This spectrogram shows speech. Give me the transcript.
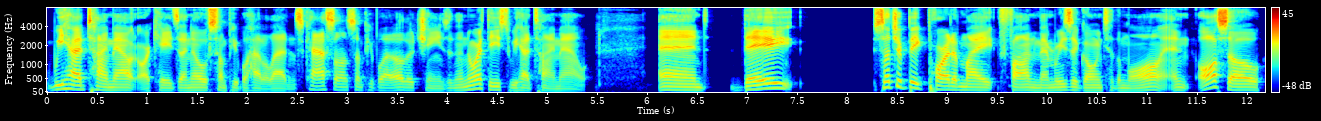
We had Time Out arcades. I know some people had Aladdin's Castle and some people had other chains. In the Northeast, we had Time Out. And they, such a big part of my fond memories of going to the mall. And also,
